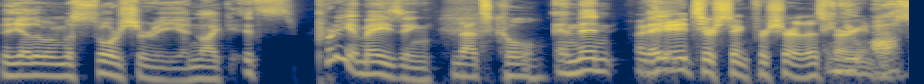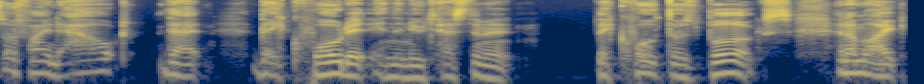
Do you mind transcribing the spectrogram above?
the other one was sorcery. And like, it's pretty amazing. That's cool. And then It's they, interesting for sure. That's and very you interesting. also find out that they quote it in the New Testament. They quote those books. And I'm like,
